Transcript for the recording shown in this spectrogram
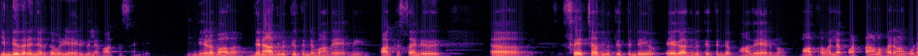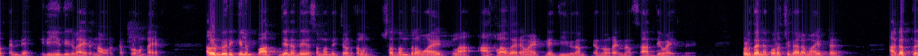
ഇന്ത്യ തിരഞ്ഞെടുത്ത വഴിയായിരുന്നില്ല പാകിസ്ഥാന്റെ. ഇന്ത്യയുടെ പാത ജനാധിപത്യത്തിന്റെ പാതയായിരുന്നെങ്കിൽ പാകിസ്ഥാന്റെ സ്വേച്ഛാധിപത്യത്തിന്റെയോ ഏകാധിപത്യത്തിന്റെ പാതയായിരുന്നു. മാത്രമല്ല പട്ടാള ഭരണകൂടത്തിന്റെ രീതികളായിരുന്നു അവർക്ക് എപ്പോഴും ഉണ്ടായിരുന്നത്. അതുകൊണ്ട് ഒരിക്കലും പാക് ജനതയെ സംബന്ധിച്ചിടത്തോളം സ്വതന്ത്രമായിട്ടുള്ള ആഹ്ലാദകരമായിട്ടുള്ള ജീവിതം എന്ന് പറയുന്നത് സാധ്യമായിരുന്നില്ല ഇപ്പോൾ തന്നെ കുറച്ചു കാലമായിട്ട് അകത്ത്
